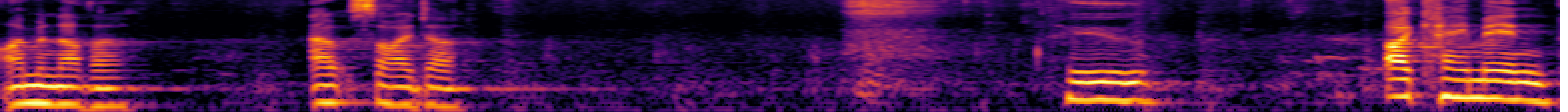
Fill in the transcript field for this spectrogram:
I'm another outsider who I came in.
